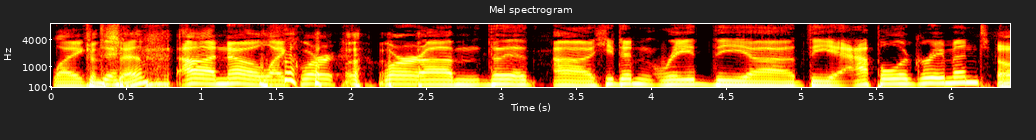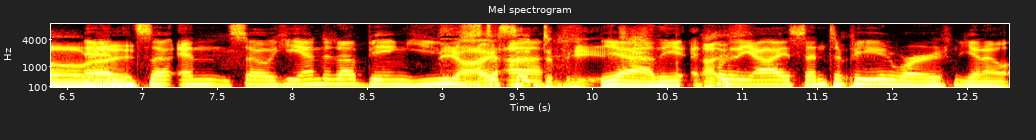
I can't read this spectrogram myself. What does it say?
Like Consent? Uh no, like where where um the uh he didn't read the uh the Apple agreement. Oh, right. And so and so he ended up being used the eye uh, centipede. Yeah, the for the eye centipede where, you know,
